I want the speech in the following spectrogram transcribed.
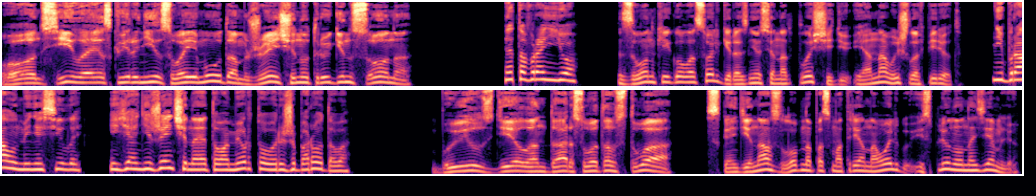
«Он силой осквернил своим удом женщину Трюгенсона!» «Это вранье!» Звонкий голос Ольги разнесся над площадью, и она вышла вперед. «Не брал он меня силой, и я не женщина этого мертвого Рыжебородова!» «Был сделан дар сватовства!» Скандинав злобно посмотрел на Ольгу и сплюнул на землю.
